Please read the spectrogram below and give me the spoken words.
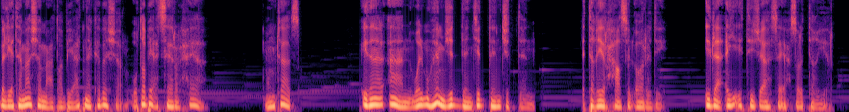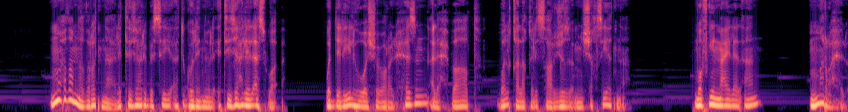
بل يتماشى مع طبيعتنا كبشر وطبيعة سير الحياة. ممتاز. إذا الآن والمهم جدا جدا جدا التغيير حاصل أوريدي إلى أي اتجاه سيحصل التغيير؟ معظم نظرتنا للتجارب السيئة تقول أنه الاتجاه للأسوأ والدليل هو شعور الحزن الإحباط والقلق اللي صار جزء من شخصيتنا. موافقين معي للآن؟ مرة حلو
